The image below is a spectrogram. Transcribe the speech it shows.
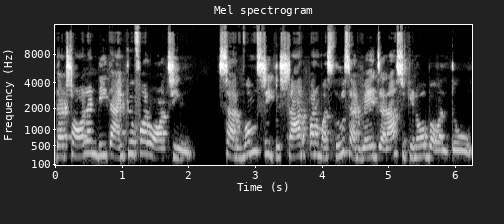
దట్స్ ఆల్ అండి. థ్యాంక్ యూ ఫర్ వాచింగ్ సర్వం శ్రీ కృష్ణార్పణమస్తు. సర్వే జన సుఖినో భవంతు.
